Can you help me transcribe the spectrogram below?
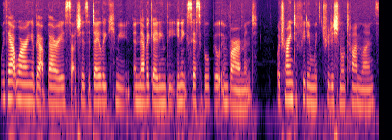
without worrying about barriers such as a daily commute and navigating the inaccessible built environment or trying to fit in with traditional timelines.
